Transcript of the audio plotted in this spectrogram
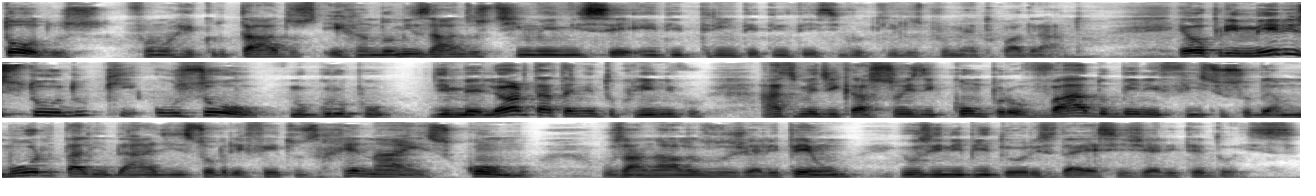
Todos foram recrutados e randomizados, tinham MC entre 30 e 35 quilos por metro quadrado. É o primeiro estudo que usou, no grupo de melhor tratamento clínico, as medicações de comprovado benefício sobre a mortalidade e sobre efeitos renais, como os análogos do GLP-1 e os inibidores da SGLT2.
